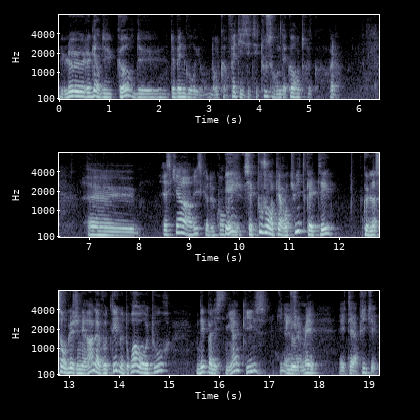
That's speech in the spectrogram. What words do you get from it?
le, garde du corps de, Ben Gurion. Donc en fait, ils étaient tous d'accord entre eux. Voilà. Euh, est-ce qu'il y a un risque de contagion Et c'est toujours en 48 qu'a été que l'Assemblée générale a voté le droit au retour des Palestiniens qui, qui n'a jamais été appliqué.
